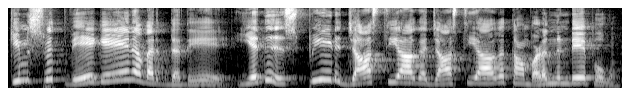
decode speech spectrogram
கிம் ஸ்வித் வேகேன வர்த்ததே. எது ஸ்பீடு ஜாஸ்தியாக ஜாஸ்தியாக தாம் வளர்ந்துட்டே போகும்.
